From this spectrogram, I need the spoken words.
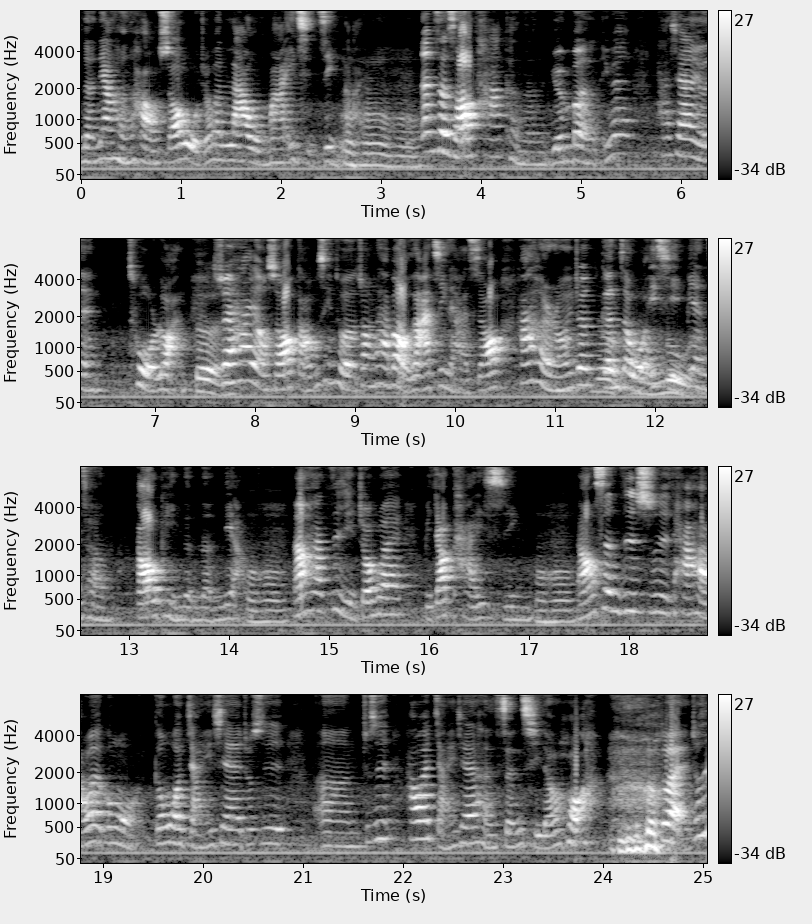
能量很好的时候，我就会拉我妈一起进来。嗯哼嗯哼，但这时候她可能原本，因为她现在有点错乱，对所以她有时候搞不清楚的状态把我拉进来的时候，她很容易就跟着我一起变成高频的能量，嗯，然后他自己就会比较开心。嗯，然后甚至是他还会跟我跟我讲一些，就是嗯，就是他会讲一些很神奇的话，对，就是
